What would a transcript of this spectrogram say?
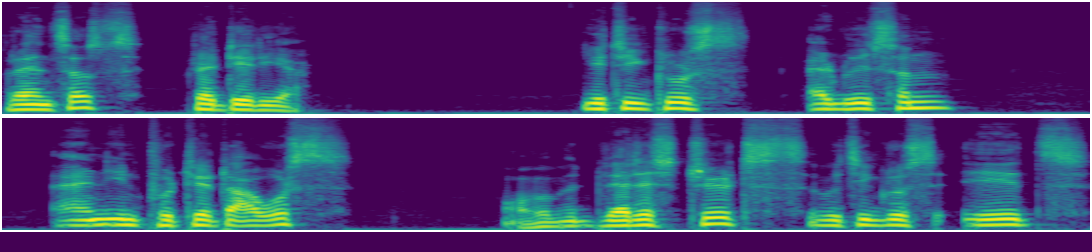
Ranson's criteria. It includes admission and in 48 hours various traits, which includes age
